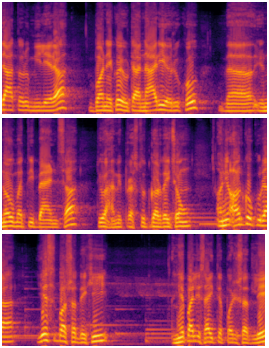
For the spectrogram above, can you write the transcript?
जातहरू मिलेर बनेको एउटा नारीहरूको नौमती ब्यान्ड छ त्यो हामी प्रस्तुत गर्दैछौँ। अनि अर्को कुरा यस वर्षदेखि नेपाली साहित्य परिषदले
